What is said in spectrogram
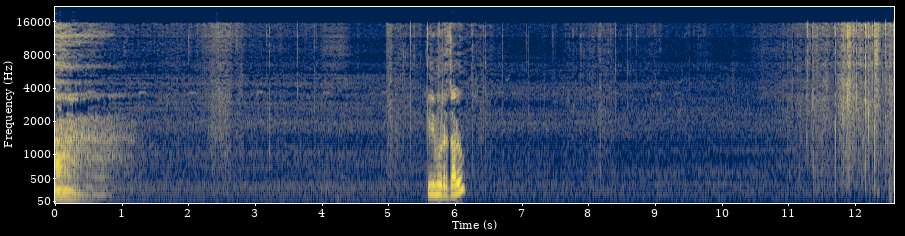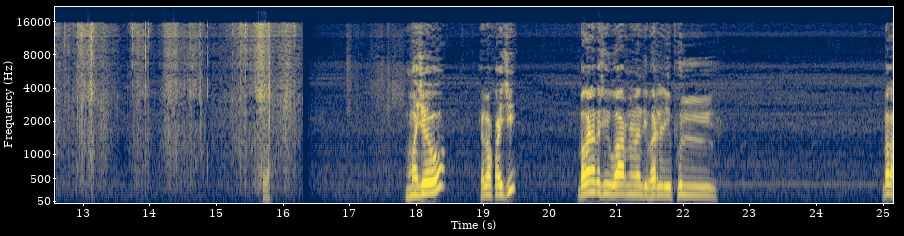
किती मोटर चालू? मजे हो या लोकायची बघा ना कशी वारणा नदी भरलेली फुल. बघा.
